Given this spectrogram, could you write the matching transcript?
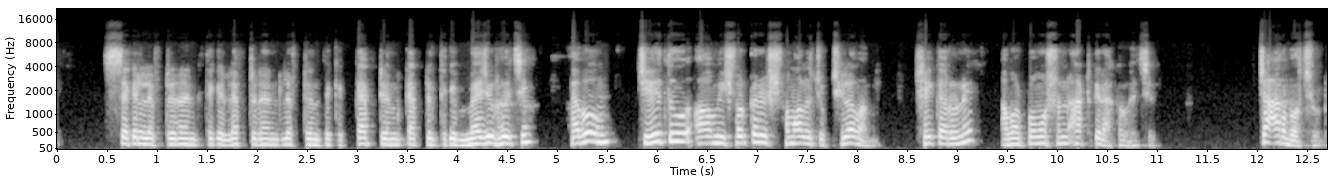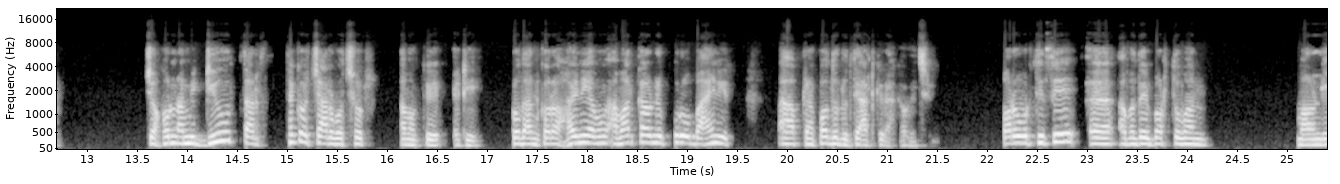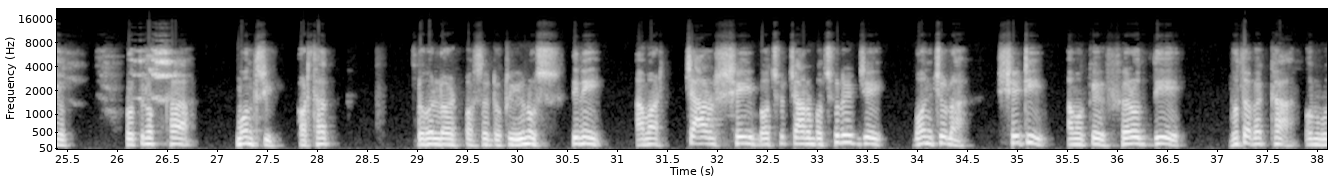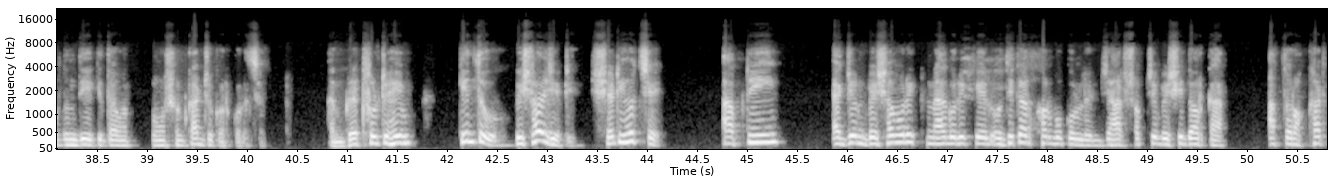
সেকেন্ড লেফটেন্যান্ট থেকে লেফটেন্যান্ট লেফটেন্যান্ট থেকে ক্যাপ্টেন ক্যাপ্টেন থেকে মেজর হয়েছি এবং যেহেতু আমি সরকারের সমালোচক ছিলাম আমি, সেই কারণে আমার প্রমোশন আটকে রাখা হয়েছিল চার বছর। যখন আমি ডিউ তার থেকেও চার বছর আমাকে এটি প্রদান করা হয়নি এবং আমার কারণে পুরো বাহিনীর আপনার পদোন্নতি আটকে রাখা হয়েছে। পরবর্তীতে আমাদের বর্তমান মাননীয় প্রতিরক্ষা মন্ত্রী, অর্থাৎ Nobel laureate professor doctor Yunus তিনি আমার চার, সেই বছর, চার বছরের যে বঞ্চনা, সেটি আমাকে ফেরত দিয়ে ভূতাপেক্ষা অনুমোদন দিয়ে কিন্তু আমার প্রমোশন কার্যকর করেছেন। I am grateful to him কিন্তু বিষয় যেটি, সেটি হচ্ছে আপনি একজন বেসামরিক নাগরিকের অধিকার খর্ব করলেন যার সবচেয়ে বেশি দরকার আত্মরক্ষার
